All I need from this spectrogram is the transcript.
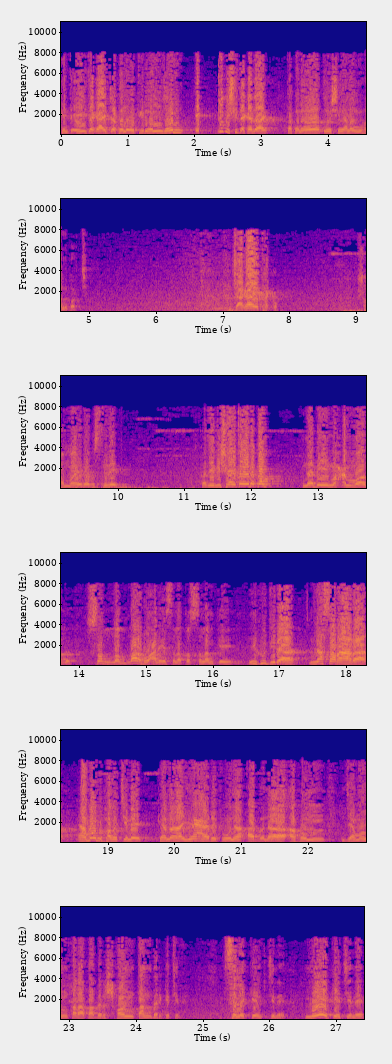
কিন্তু এই জায়গায় যখন অতিরঞ্জন একটু বেশি দেখা যায়, তখন তুমি সীমা লঙ্ঘন করছ। জায়গায় থাকো। সম্মানিত উপস্থিতি কাজে বিষয়টা এরকম। নবী মুহাম্মদ সাল্লাল্লাহু আলাইহি সাল্লামকে ইহুদিরা, নাসারারা এমন ভাবে চিনে, কেমা ইয়ারিফুনা আবনাআহুম? যেমন তারা তাদের সন্তানদেরকে চিনে, ছেলেকে চিনে, মেয়েকে চিনে,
